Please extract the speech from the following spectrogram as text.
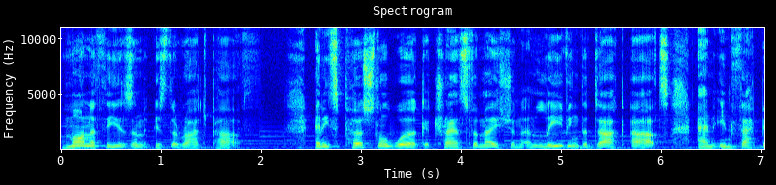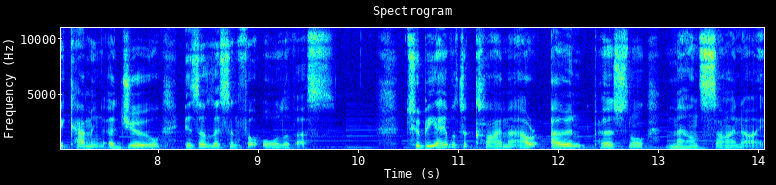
monotheism is the right path. And his personal work at transformation and leaving the dark arts and in fact becoming a Jew is a lesson for all of us. To be able to climb our own personal Mount Sinai,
